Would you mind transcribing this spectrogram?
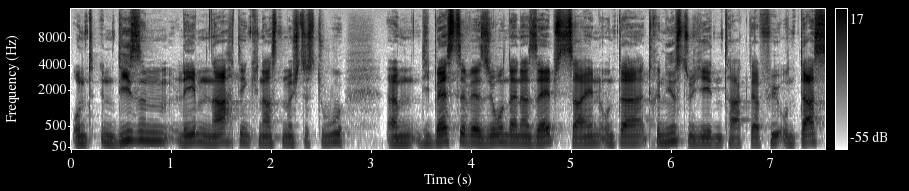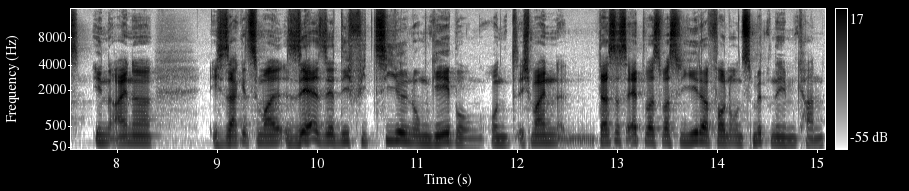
Und in diesem Leben nach dem Knast möchtest du ähm, die beste Version deiner selbst sein und da trainierst du jeden Tag dafür und das in einer ich sage jetzt mal, sehr, sehr diffizilen Umgebung. Und ich meine, das ist etwas, was jeder von uns mitnehmen kann.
